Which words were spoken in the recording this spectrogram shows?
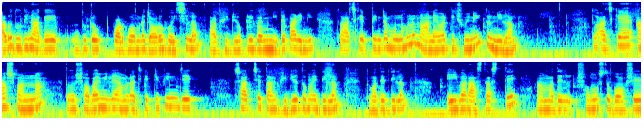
আরও দুদিন আগে দুটো পর্ব আমরা জড়ো হয়েছিলাম, তার ভিডিও ক্লিপ আমি নিতে পারিনি। তো আজকের দিনটা মনে হলো না নেওয়ার কিছুই নেই, তো নিলাম। তো আজকে আঁশ না, তো সবাই মিলে আমরা আজকে টিফিন যে সারছে তার ভিডিও তোমায় দিলাম, তোমাদের দিলাম। এইবার আস্তে আস্তে আমাদের সমস্ত বংশের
